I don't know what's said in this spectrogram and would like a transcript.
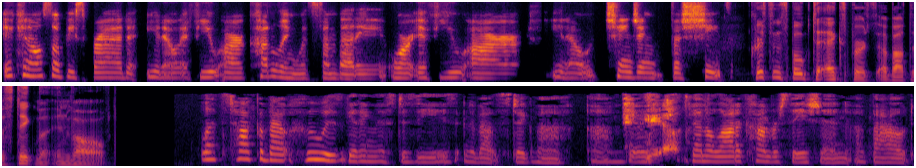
it can also be spread, you know, if you are cuddling with somebody or if you are, you know, changing the sheets. Kristen spoke to experts about the stigma involved. Let's talk about who is getting this disease and about stigma. Um, there's yeah. been a lot of conversation about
